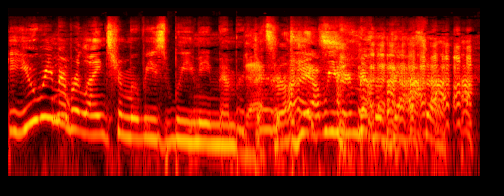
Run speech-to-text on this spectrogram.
You remember lines from movies. We remember. that's Derek. right. Yeah, we remember that.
